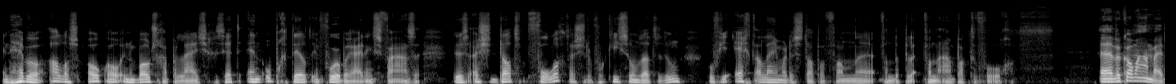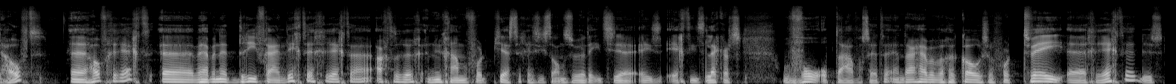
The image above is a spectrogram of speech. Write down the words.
En hebben we alles ook al in een boodschappenlijstje gezet en opgedeeld in voorbereidingsfase. Dus als je dat volgt, als je ervoor kiest om dat te doen, hoef je echt alleen maar de stappen van, eh, van, de, van de aanpak te volgen. Eh, we komen aan bij het hoofd. Eh, hoofdgerecht. We hebben net drie vrij lichte gerechten achter de rug. En nu gaan we voor de pièce de résistance. We willen iets, echt iets lekkers vol op tafel zetten. En daar hebben we gekozen voor twee gerechten. Dus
